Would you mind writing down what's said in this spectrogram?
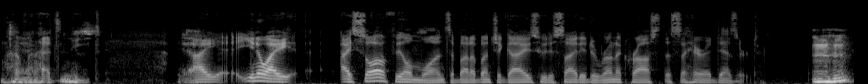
That's neat. Yeah. I you know I I saw a film once about a bunch of guys who decided to run across the Sahara Desert. Mm-hmm.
